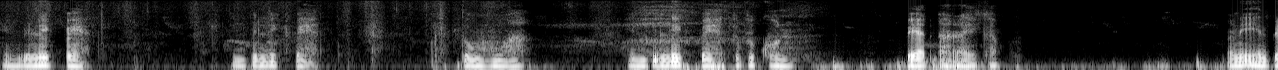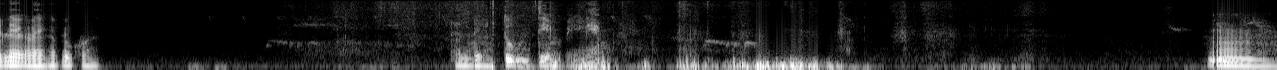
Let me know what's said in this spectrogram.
เห็นเป็นเลขแปดเห็นเป็นเลขแปดตรงหัว เห็นเป็นเลขแปดครับทุกคนแปดอะไรครับ อันนี้เห็นเป็นเลขอะไรครับทุกคน ท่านเดินตุ่มเต็มไปแล้วอืม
